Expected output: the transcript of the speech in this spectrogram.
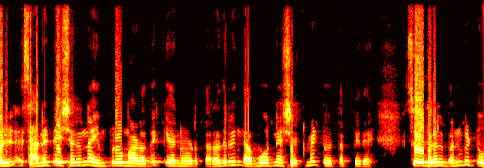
ಒಳ್ಳೆ ಸ್ಯಾನಿಟೇಷನ್ ಅನ್ನ ಇಂಪ್ರೂವ್ ಮಾಡೋದಕ್ಕೆ ನೋಡ್ತಾರೆ. ಅದರಿಂದ ಮೂರನೇ ಸ್ಟೇಟ್ಮೆಂಟ್ ತಪ್ಪಿದೆ. ಸೊ ಇದರಲ್ಲಿ ಬಂದ್ಬಿಟ್ಟು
